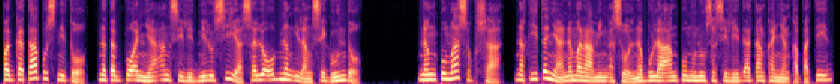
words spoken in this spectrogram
Pagkatapos nito, natagpuan niya ang silid ni Lucia sa loob ng ilang segundo. Nang pumasok siya, nakita niya na maraming asul na bula ang pumuno sa silid at ang kanyang kapatid,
